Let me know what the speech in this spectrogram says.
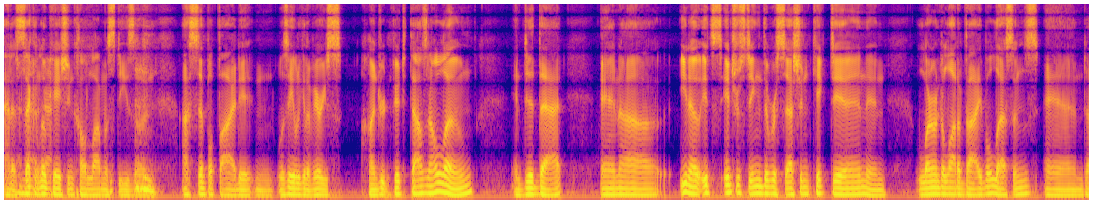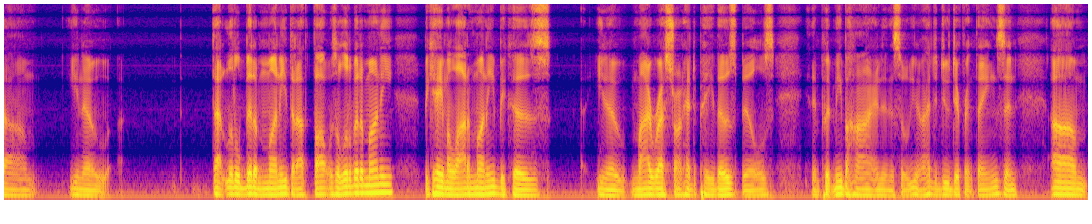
At a second okay. location called La Mestiza, and I simplified it and was able to get a very hundred fifty thousand dollar loan, and did that. And uh, you know, it's interesting. The recession kicked in, and learned a lot of valuable lessons. And um, you know, that little bit of money that I thought was a little bit of money became a lot of money because you know my restaurant had to pay those bills and put me behind, and so you know I had to do different things. And um,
